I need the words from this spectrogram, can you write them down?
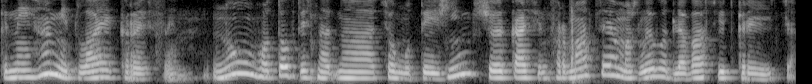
Книга Мітла і криси. Ну, готовтесь на, на цьому тижні, що якась інформація, можливо, для вас відкриється.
